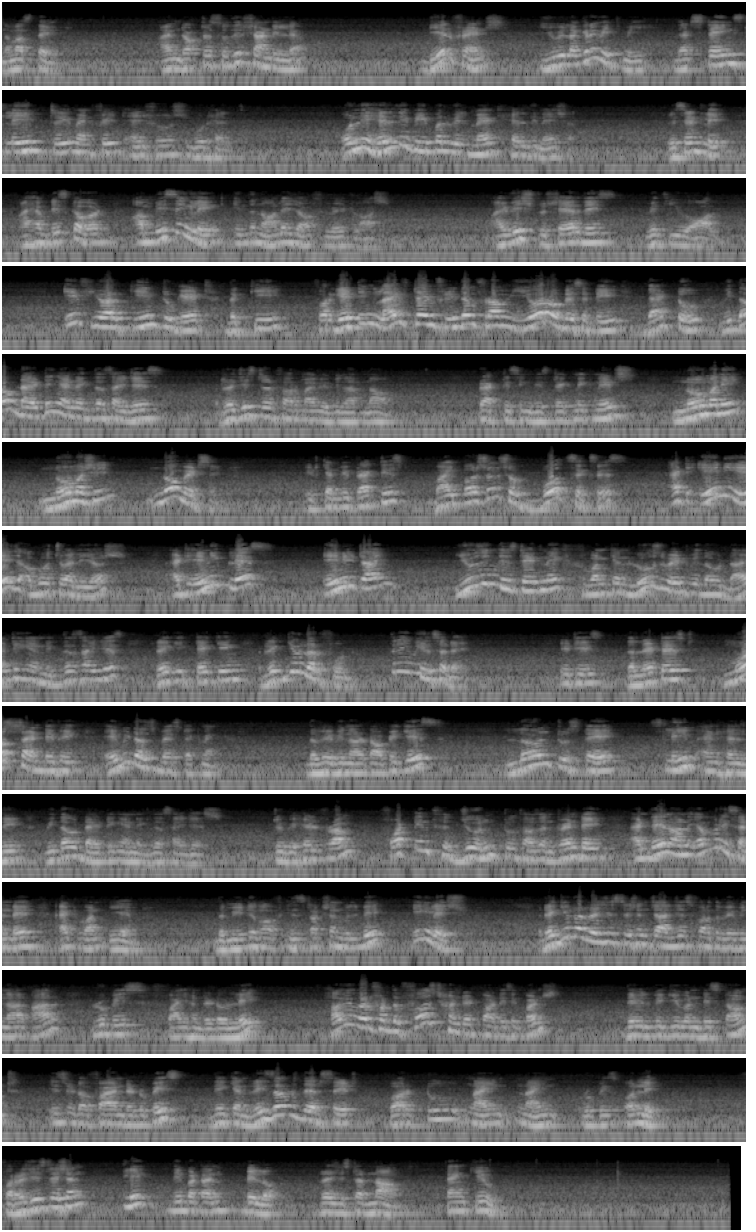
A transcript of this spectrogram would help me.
Namaste. I am Dr. Sudhir Shandilya. Dear friends, you will agree with me that staying slim, trim and fit ensures good health. Only healthy people will make healthy nation. Recently, I have discovered a missing link in the knowledge of weight loss. I wish to share this with you all. If you are keen to get the key for getting lifetime freedom from your obesity, that too without dieting and exercises, register for my webinar now. Practicing this technique needs no money, no machine, no medicine. It can be practiced by persons of both sexes at any age above 12 years, at any place, any time. Using this technique, one can lose weight without dieting and exercises, taking regular food, three meals a day. It is the latest, most scientific, evidence based technique. The webinar topic is Learn to stay slim and healthy without dieting and exercises. To be held from 14th June 2020 and then on every Sunday at 1 pm. The medium of instruction will be English. Regular registration charges for the webinar are rupees 500 only. However, for the first 100 participants, they will be given discount instead of 500 rupees. They can reserve their seat for 299 rupees only. For registration, click the button below. Register now. Thank you.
